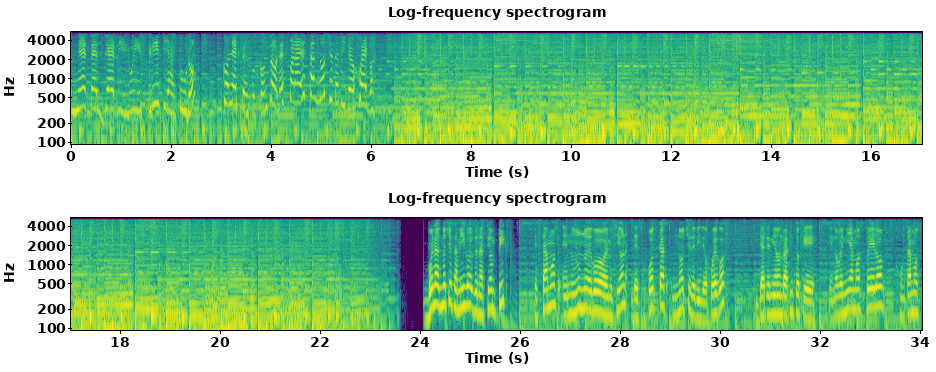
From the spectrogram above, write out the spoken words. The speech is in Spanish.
con Jerry, Luis, Chris y Arturo, conecten sus controles para esta noche de videojuegos. Buenas noches amigos de Nación Pix. Estamos en una nueva emisión de su podcast Noche de Videojuegos. Ya tenía un ratito que, que no veníamos, pero juntamos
